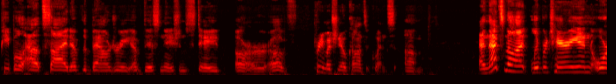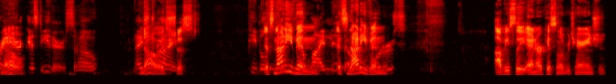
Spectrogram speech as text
people outside of the boundary of this nation state are of pretty much no consequence. Um, and that's not libertarian or No. anarchist either. So nice no, try, it's just people. it's not even- it's not even- obviously anarchists and libertarians should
